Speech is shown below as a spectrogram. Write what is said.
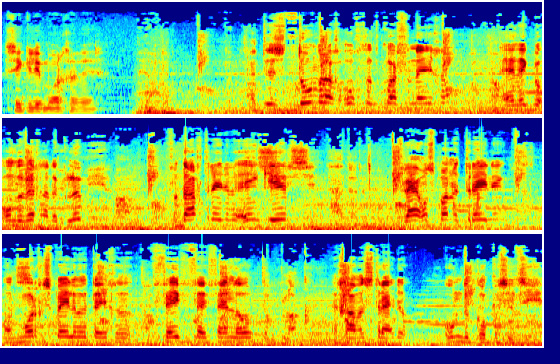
zie ik jullie morgen weer. Het is donderdagochtend kwart voor negen en ik ben onderweg naar de club. Vandaag trainen we één keer. Vrij ontspannen training, want morgen spelen we tegen VVV Venlo. En gaan we strijden om de koppositie.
